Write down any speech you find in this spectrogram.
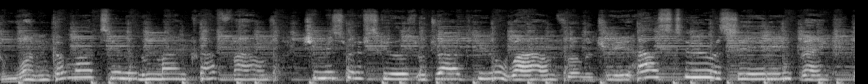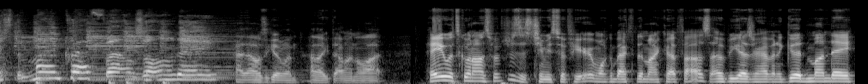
From one comma to the Minecraft files. Chimney Swift skills will drive you wild. From a treehouse to a city bank. It's the Minecraft files all day. That was a good one. I like that one a lot. Hey, what's going on, Swifters? It's Chimney Swift here, and welcome back to the Minecraft Files. I hope you guys are having a good Monday.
